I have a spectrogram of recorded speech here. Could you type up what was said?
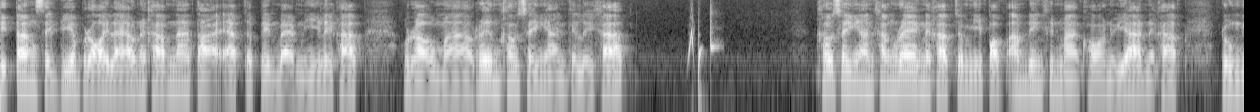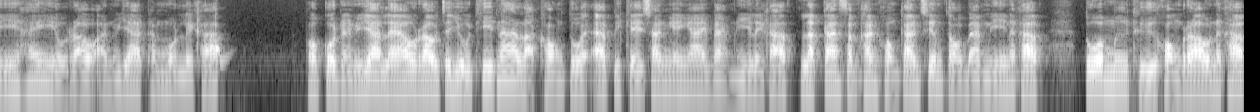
ติดตั้งเสร็จเรียบร้อยแล้วนะครับ หน้าตาแอปจะเป็นแบบนี้เลยครับ เรามาเริ่มเข้าใช้งานกันเลยครับ เข้าใช้งานครั้งแรกนะครับ จะมีป๊อปอัพเด้งขึ้นมาขออนุญาตนะครับ ตรงนี้ให้เราอนุญาตทั้งหมดเลยครับพอกดอนุญาตแล้วเราจะอยู่ที่หน้าหลักของตัวแอปพลิเคชันง่าย ๆ แบบนี้เลยครับ หลักการสำคัญของการเชื่อมต่อแบบนี้นะครับ ตัวมือถือของเรานะครับ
